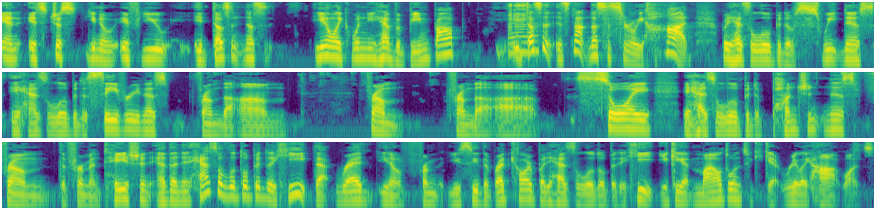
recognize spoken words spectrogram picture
and it's just you know if you it doesn't necessarily you know like when you have a bibimbap. It Mhm. doesn't. It's not necessarily hot, but it has a little bit of sweetness. It has a little bit of savoriness from the um, from from the uh, soy. It has a little bit of pungentness from the fermentation, and then it has a little bit of heat. That red, you know, from you see the red color, but it has a little bit of heat. You can get mild ones. You can get really hot ones.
